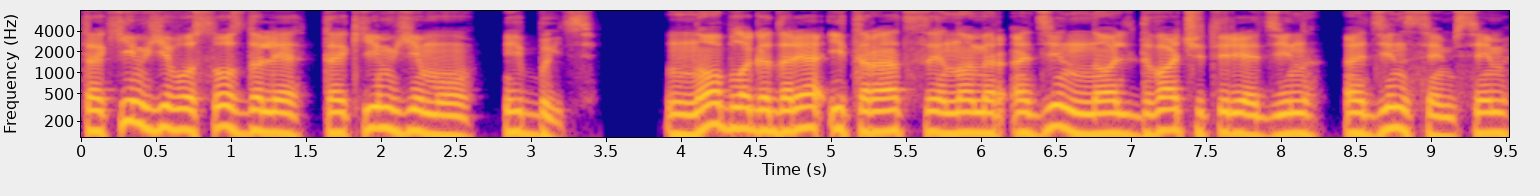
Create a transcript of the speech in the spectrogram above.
Таким его создали, таким ему и быть. Но благодаря итерации номер 10241-177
